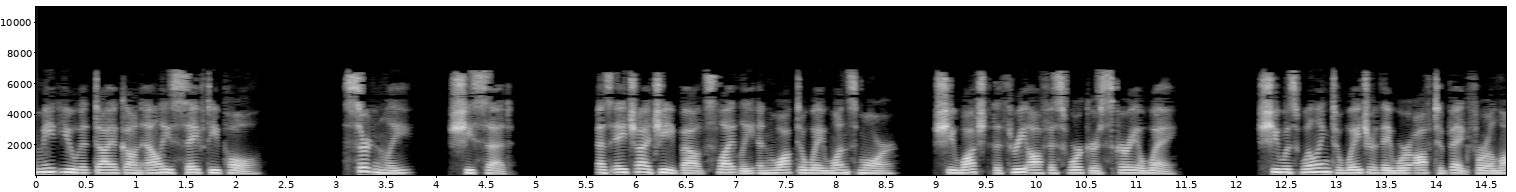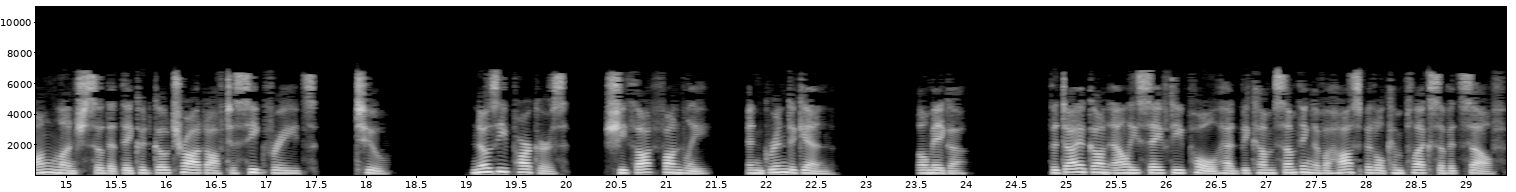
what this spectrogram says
meet you at Diagon Alley's safety pole. Certainly, she said. As H.I.G. bowed slightly and walked away once more, she watched the three office workers scurry away. She was willing to wager they were off to beg for a long lunch so that they could go trot off to Siegfried's, too. Nosy Parkers, she thought fondly, and grinned again. Omega. The Diagon Alley safety pole had become something of a hospital complex of itself.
